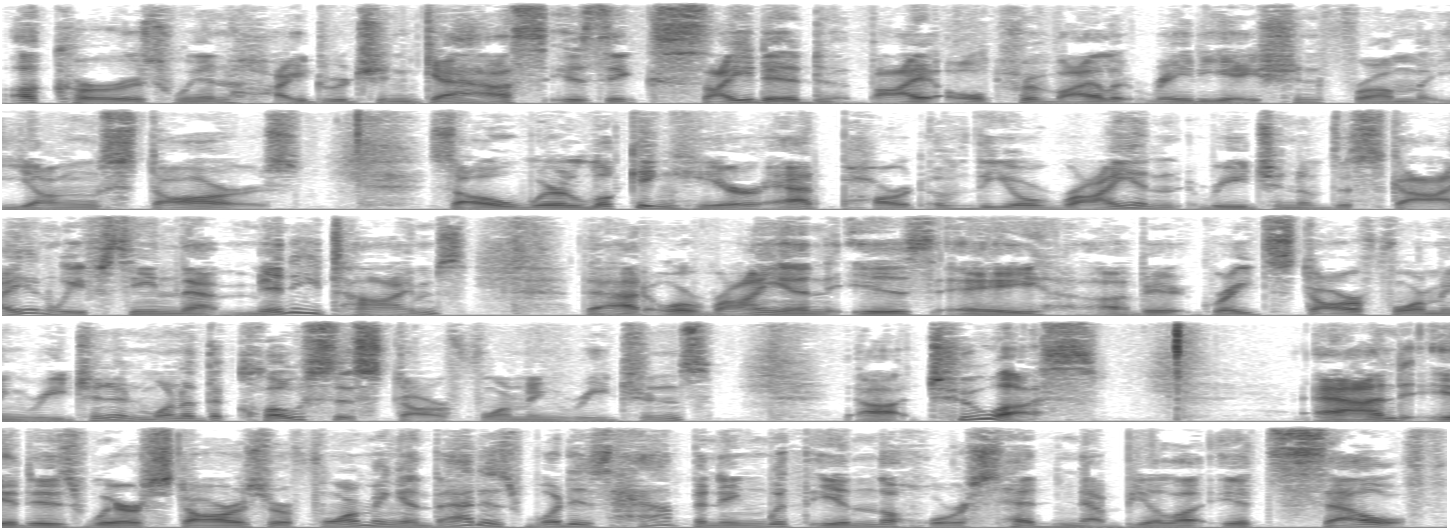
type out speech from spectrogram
occurs when hydrogen gas is excited by ultraviolet radiation from young stars. So we're looking here at part of the Orion region of the sky. And we've seen that many times that Orion is a, a great star forming region and one of the closest star forming regions uh, to us and it is where stars are forming and that is what is happening within the Horsehead Nebula itself.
